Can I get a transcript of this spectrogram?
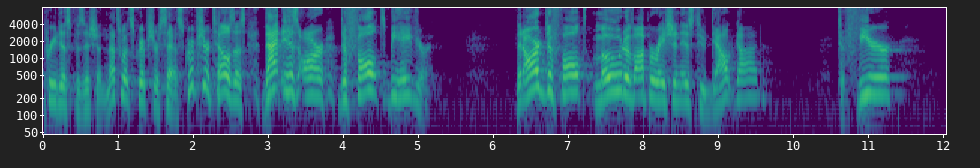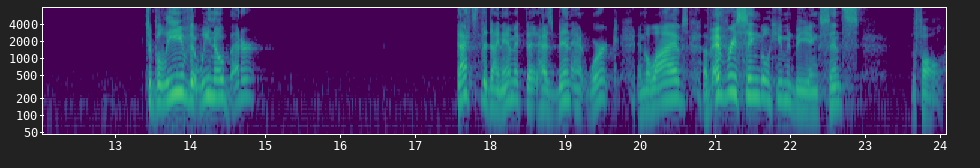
predisposition. That's what Scripture says. Scripture tells us that is our default behavior. That our default mode of operation is to doubt God, to fear, to believe that we know better. That's the dynamic that has been at work in the lives of every single human being since the fall.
